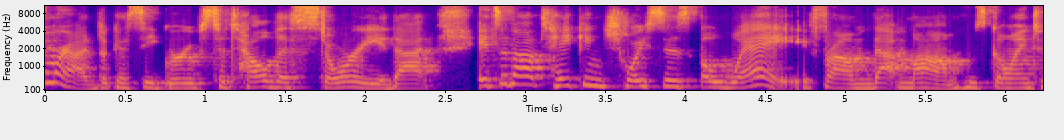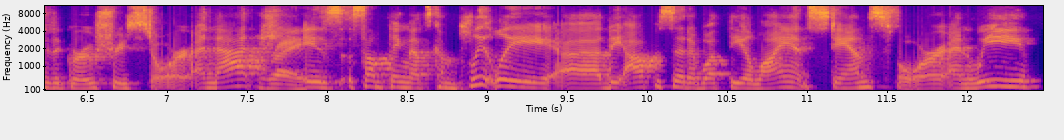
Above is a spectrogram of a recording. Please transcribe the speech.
consumer advocacy groups to tell this story that it's about taking choices away from that mom who's going to the grocery store. And that right. is something that's completely uh, the opposite of what the Alliance stands for. And we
